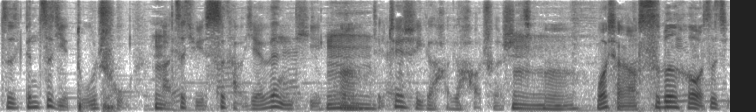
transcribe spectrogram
自跟自己独处啊，自己思考一些问题，嗯。这这是一个好有好处的事情。嗯，嗯，我想要私奔和我自己，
